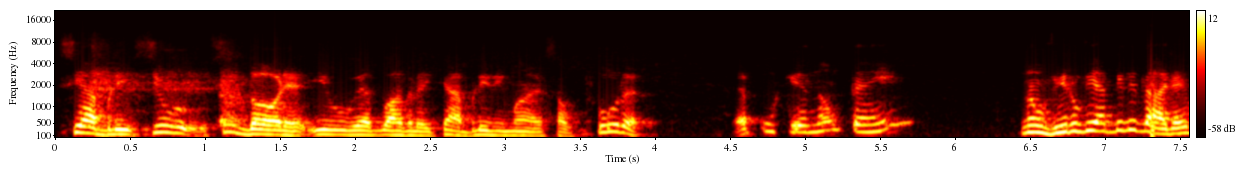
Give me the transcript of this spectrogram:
se abrir, se o, se o Dória e o Eduardo Leite abrirem mão a essa altura, é porque não tem, não viram viabilidade. Aí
